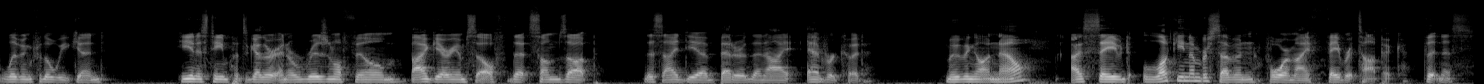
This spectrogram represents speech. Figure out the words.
Living for the Weekend. He and his team put together an original film by Gary himself that sums up this idea better than I ever could. Moving on now, I saved lucky number seven for my favorite topic fitness.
